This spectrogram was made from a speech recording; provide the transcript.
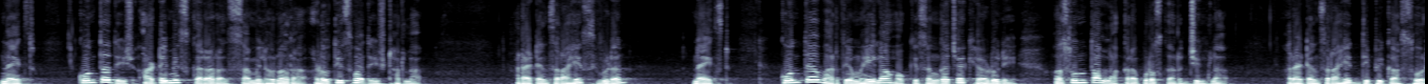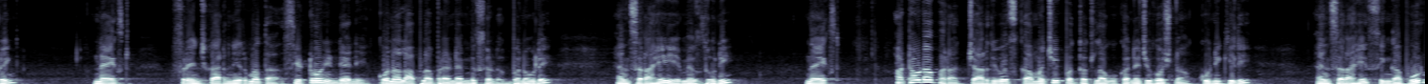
नेक्स्ट कोणता देश आर्टेमिस करारात सामील होणारा अडोतीसवा देश ठरला? राईट आन्सर आहे स्वीडन. नेक्स्ट कोणत्या भारतीय महिला हॉकी संघाच्या खेळाडूने असुंता लाकरा पुरस्कार जिंकला? राईट आन्सर आहे Deepika Soreng next French car निर्माता सिट्रोन इंडियाने कोणाला आपला ब्रँड ॲम्बेसडर बनवले? ॲन्सर आहे एम एस धोनी. नेक्स्ट आठवडाभरात चार दिवस कामाची पद्धत लागू करण्याची घोषणा कोणी केली? ॲन्सर आहे सिंगापूर.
